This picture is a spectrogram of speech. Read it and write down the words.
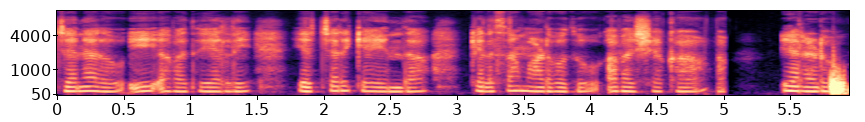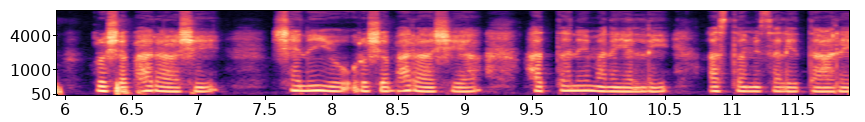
ಜನರು ಈ ಅವಧಿಯಲ್ಲಿ ಎಚ್ಚರಿಕೆಯಿಂದ ಕೆಲಸ ಮಾಡುವುದು ಅವಶ್ಯಕ. ಎರಡು, ವೃಷಭ ರಾಶಿ. ಶನಿಯು ವೃಷಭ ರಾಶಿಯ ಹತ್ತನೇ ಮನೆಯಲ್ಲಿ ಅಸ್ತಮಿಸಲಿದ್ದಾರೆ.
